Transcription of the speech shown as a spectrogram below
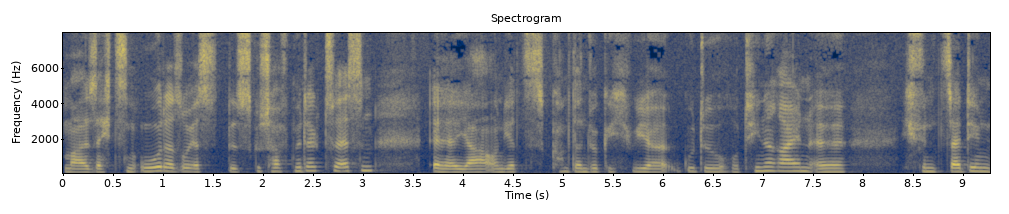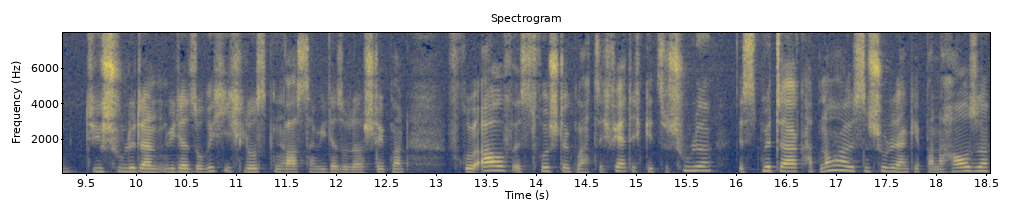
mal 16 Uhr oder so jetzt es geschafft, Mittag zu essen. Äh, ja, und jetzt kommt dann wirklich wieder gute Routine rein. Äh, ich finde, seitdem die Schule dann wieder so richtig losging, war es dann wieder so, da steht man früh auf, isst Frühstück, macht sich fertig, geht zur Schule, isst Mittag, hat nochmal ein bisschen Schule, dann geht man nach Hause,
